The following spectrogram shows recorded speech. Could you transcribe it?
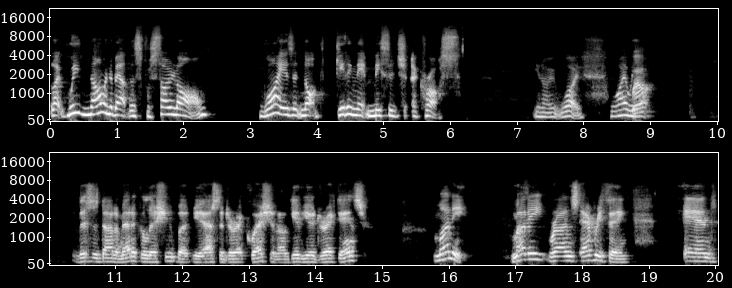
like we've known about this for so long. Why is it not getting that message across? You know, why? Why are we? Well, this is not a medical issue, but you asked a direct question. I'll give you a direct answer. Money. Money runs everything. And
